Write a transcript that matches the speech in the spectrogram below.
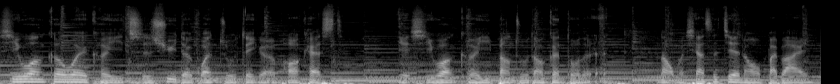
希望各位可以持续的关注这个 podcast，也希望可以帮助到更多的人。那我们下次见哦，拜拜。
